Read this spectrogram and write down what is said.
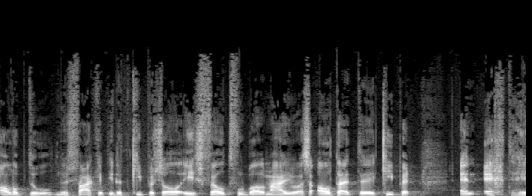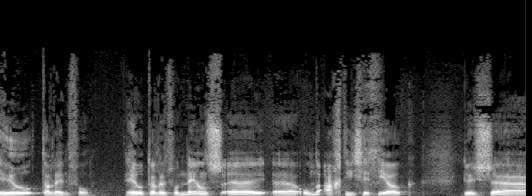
al op doel. Dus vaak heb je dat keepers al eerst veldvoetballen. Maar hij was altijd eh, keeper. En echt heel talentvol. Heel talentvol. Nederlands eh, onder 18 zit hij ook. Dus eh,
